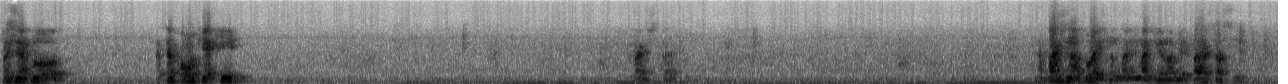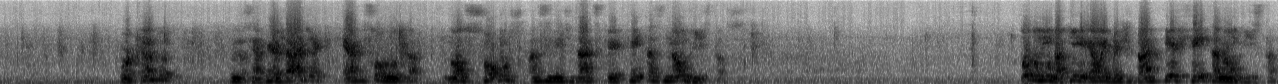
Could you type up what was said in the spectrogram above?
por exemplo, eu até coloquei aqui, na página 2, imagina a metade, está assim. Portanto, assim, a verdade é absoluta. Nós somos as identidades perfeitas não vistas. Todo mundo aqui é uma identidade perfeita não vista.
